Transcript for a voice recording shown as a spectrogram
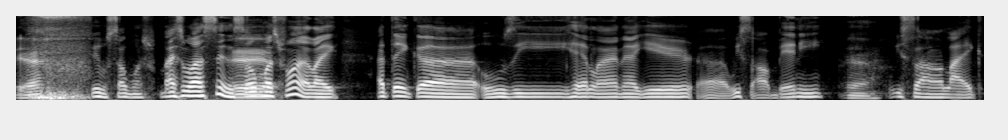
Yeah. it was so much. That's what I said. It's so much fun. Like I think uh Uzi headline that year. Uh, we saw Benny. Yeah. We saw like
